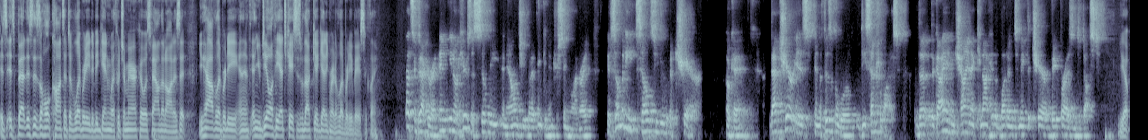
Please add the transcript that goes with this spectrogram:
it's it's better. This is the whole concept of liberty to begin with, which America was founded on, is that you have liberty and and you deal with the edge cases without get, getting rid of liberty, basically. That's exactly right. And you know, here's a silly analogy, but I think an interesting one, right? If somebody sells you a chair, okay, that chair is in the physical world decentralized. The the guy in China cannot hit a button to make the chair vaporize into dust. Yep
